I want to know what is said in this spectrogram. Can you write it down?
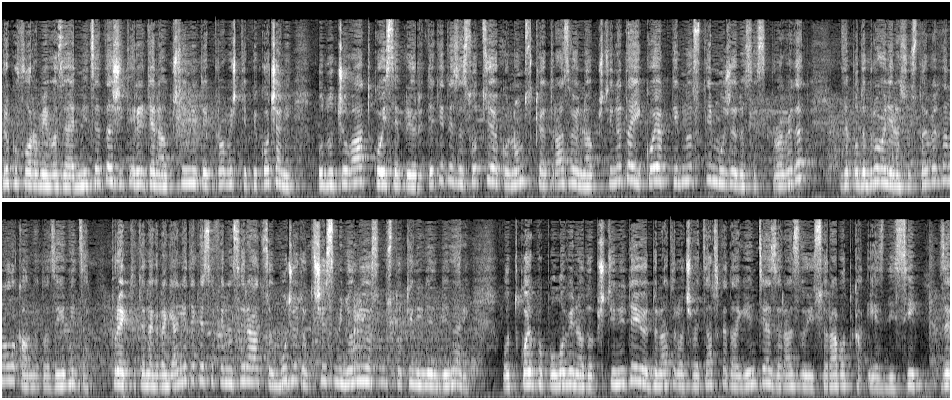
Преку форуми во заедницата, жителите на општините Пробишти Пикочани одлучуваат кои се приоритетите за социоекономскиот развој на општината и кои активности може да се спроведат за подобрување на состојбата на локалната заедница. Проектите на граѓаните ќе се финансираат со буџет од 6 милиони 800 000 динари, од кои по половина од општините и од донаторот Швајцарската агенција за развој и соработка SDC. За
